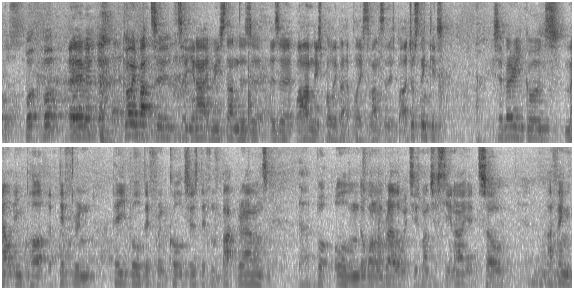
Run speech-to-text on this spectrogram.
orders. But but um, going back to, to United, we stand as a, as a well. Andy's probably a better place to answer this, but I just think it's it's a very good melting pot of different people, different cultures, different backgrounds, uh, but all under one umbrella, which is Manchester United. So I think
